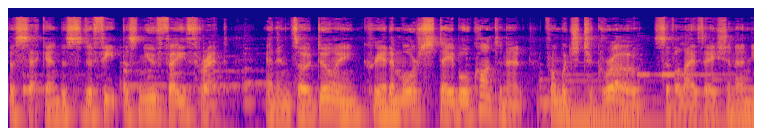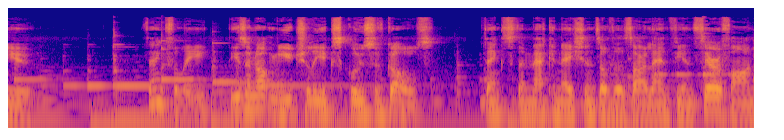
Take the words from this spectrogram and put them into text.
The second is to defeat this new Fey threat, and in so doing, create a more stable continent from which to grow civilization anew. Thankfully, these are not mutually exclusive goals. Thanks to the machinations of the Zarlanthian Seraphon,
